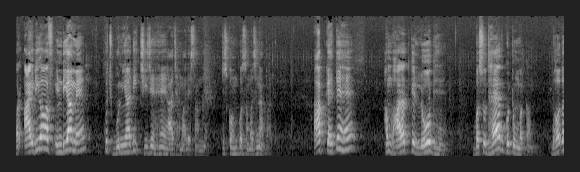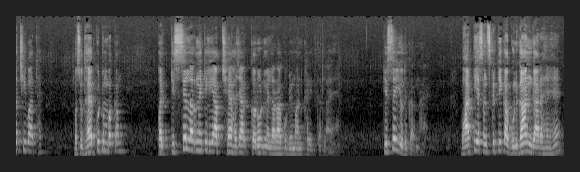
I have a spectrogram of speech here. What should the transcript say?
और आइडिया ऑफ़ इंडिया में कुछ बुनियादी चीज़ें हैं आज हमारे सामने जिसको हमको समझना पड़ता आप कहते हैं, हम भारत के लोग हैं। वसुधैव कुटुम्बकम बहुत अच्छी बात है। वसुधैव कुटुंबकम। पर किससे लड़ने के लिए आप छः हज़ार करोड़ में लड़ाकू विमान खरीद कर लाए हैं? किससे युद्ध करना है? भारतीय संस्कृति का गुणगान गा रहे हैं,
